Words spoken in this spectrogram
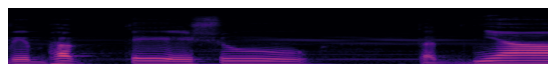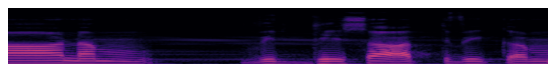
विभक्तेषु तज्ज्ञानं विद्धि सात्विकम्।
